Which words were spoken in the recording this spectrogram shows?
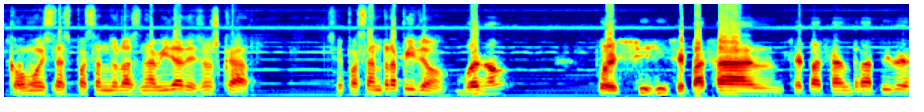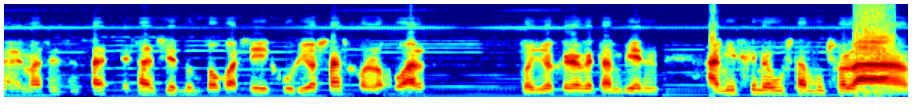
¿Cómo estás pasando las Navidades, Oscar? ¿Se pasan rápido? Bueno, pues sí, se pasan, se pasan rápido y además están siendo un poco así curiosas, con lo cual, pues yo creo que también, a mí es que me gusta mucho la,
